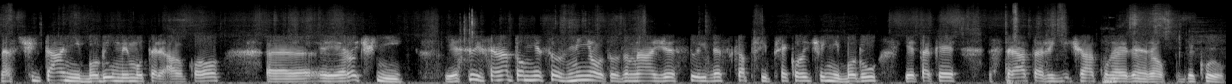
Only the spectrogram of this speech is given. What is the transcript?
nasčítání bodů mimo tedy alkohol e, roční. Jestli se na tom něco změnilo, to znamená, že jestli dneska při překročení bodů je také ztráta řidičáku na jeden rok. Děkuju.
